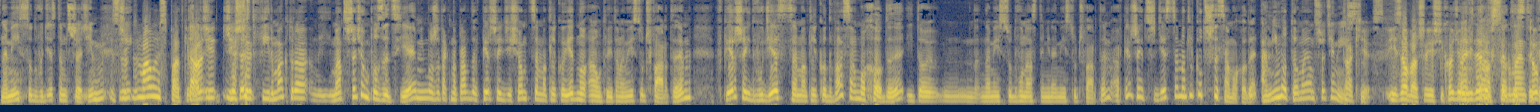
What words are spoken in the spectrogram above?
na miejscu 23. Z Czyli, małym spadkiem, tak, ale czyli, jeszcze to jest firma, która ma trzecią pozycję, mimo że tak naprawdę w pierwszej dziesiątce ma tylko jedno auto i to na miejscu czwartym. W pierwszej dwudziestce ma tylko dwa samochody i to na miejscu dwunastym i na miejscu czwartym, a w pierwszej trzydziestce ma tylko trzy samochody, a mimo to mają trzecie miejsce. tak jest. I zobacz, jeśli chodzi o Ech, ta liderów segmentów,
